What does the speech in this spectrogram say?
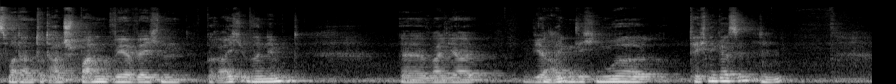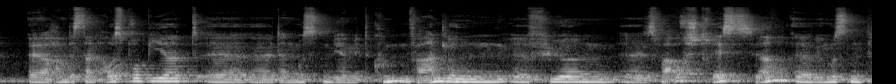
Es war dann total spannend, wer welchen Bereich übernimmt, äh, weil ja wir mhm. eigentlich nur Techniker sind. Mhm. Äh, haben das dann ausprobiert, äh, äh dann mussten wir mit Kunden Verhandlungen äh, führen. Äh, war auch Stress. Ja? wir mussten,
